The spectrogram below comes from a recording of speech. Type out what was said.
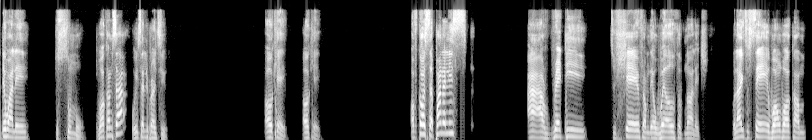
Adewale Dosumu. Welcome, sir. We celebrate you. Okay, okay. Of course, the panelists are ready to share from their wealth of knowledge. We'd like to say a warm welcome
